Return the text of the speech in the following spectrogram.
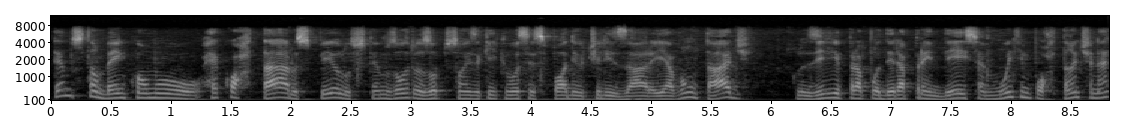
Temos também como recortar os pelos, temos outras opções aqui que vocês podem utilizar aí à vontade, inclusive para poder aprender, isso é muito importante, né?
